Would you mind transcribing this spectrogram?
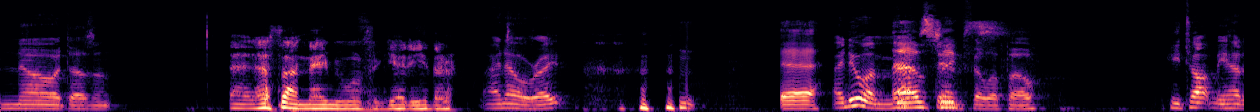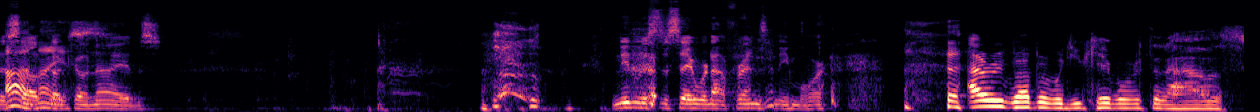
No, it doesn't. That's not a name you will forget either. I know, right? Yeah. I knew a Matt As it's- Sanfilippo. He taught me how to Ah, sell nice. Cutco knives. Needless to say, we're not friends anymore. I remember when you came over to the house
